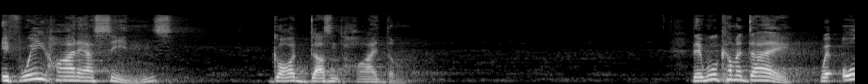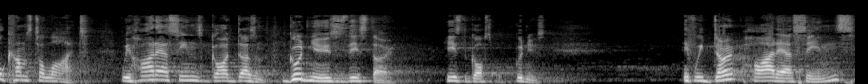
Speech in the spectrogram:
if we hide our sins, God doesn't hide them. There will come a day where all comes to light. We hide our sins, God doesn't. Good news is this, though. Here's the gospel. Good news. If we don't hide our sins,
